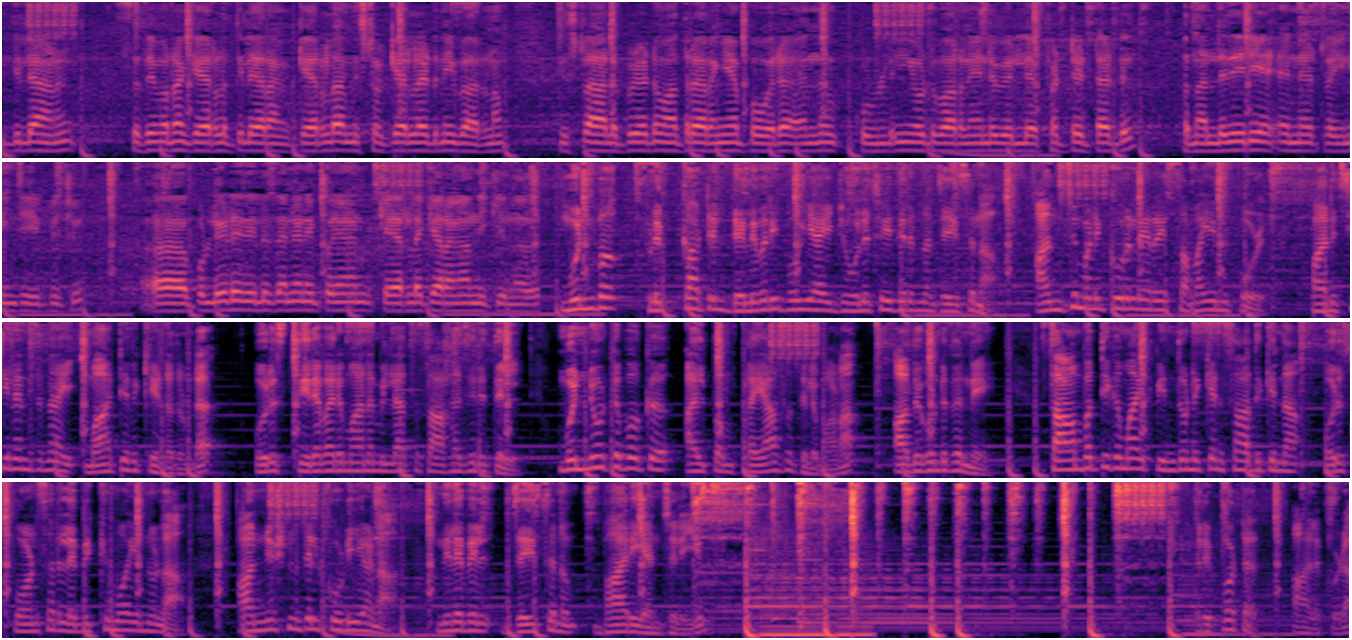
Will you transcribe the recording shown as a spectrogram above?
ഇതിലാണ് സത്യം പറഞ്ഞാൽ കേരളത്തിൽ ഇറങ്ങും കേരള മിസ്റ്റർ കേരളമായിട്ട് നീ വരണം. മിസ്റ്റർ ആലപ്പുഴയായിട്ട് മാത്രം ഇറങ്ങിയാൽ പോരാ എന്ന് പുള്ളി ഇങ്ങോട്ട് പറഞ്ഞതിന്റെ വലിയ എഫർട്ട് ഇട്ടിട്ട് ഇപ്പം നല്ല രീതിയിൽ എന്നെ ട്രെയിനിങ് ചെയ്യിപ്പിച്ചു. പുള്ളിയുടെ ഇതിൽ തന്നെയാണ് ഇപ്പോൾ ഞാൻ കേരളയ്ക്ക് ഇറങ്ങാൻ നിൽക്കുന്നത്. മുൻപ് ഫ്ലിപ്കാർട്ടിൽ ഡെലിവറി ബോയിയായി ജോലി ചെയ്തിരുന്ന ജെയ്സന് അഞ്ചു മണിക്കൂറിലേറെ സമയം ഇപ്പോൾ പരിശീലനത്തിനായി മാറ്റിവെക്കേണ്ടതുണ്ട്. ഒരു സ്ഥിര വരുമാനമില്ലാത്ത സാഹചര്യത്തിൽ മുന്നോട്ട് പോക്ക് അല്പം പ്രയാസത്തിലുമാണ്. അതുകൊണ്ട് തന്നെ സാമ്പത്തികമായി പിന്തുണയ്ക്കാൻ സാധിക്കുന്ന ഒരു സ്പോൺസർ ലഭിക്കുമോ എന്നുള്ള അന്വേഷണത്തിൽ കൂടിയാണ് നിലവിൽ ജെയ്സണും ഭാര്യ അഞ്ജലിയും. റിപ്പോർട്ടർ ആലപ്പുഴ.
